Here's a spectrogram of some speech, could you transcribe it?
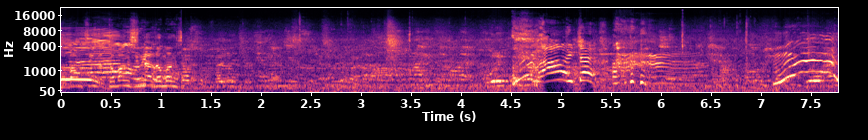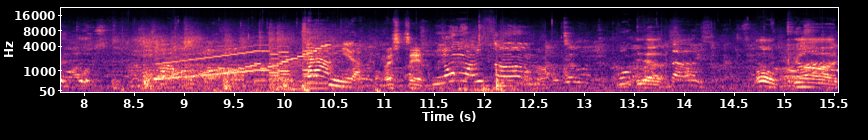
도망친다. 도망친다. 도망친다. 아, 일단. 음! 사랑합니다. 맛있지? 너무 맛있어. Yeah. Oh god.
